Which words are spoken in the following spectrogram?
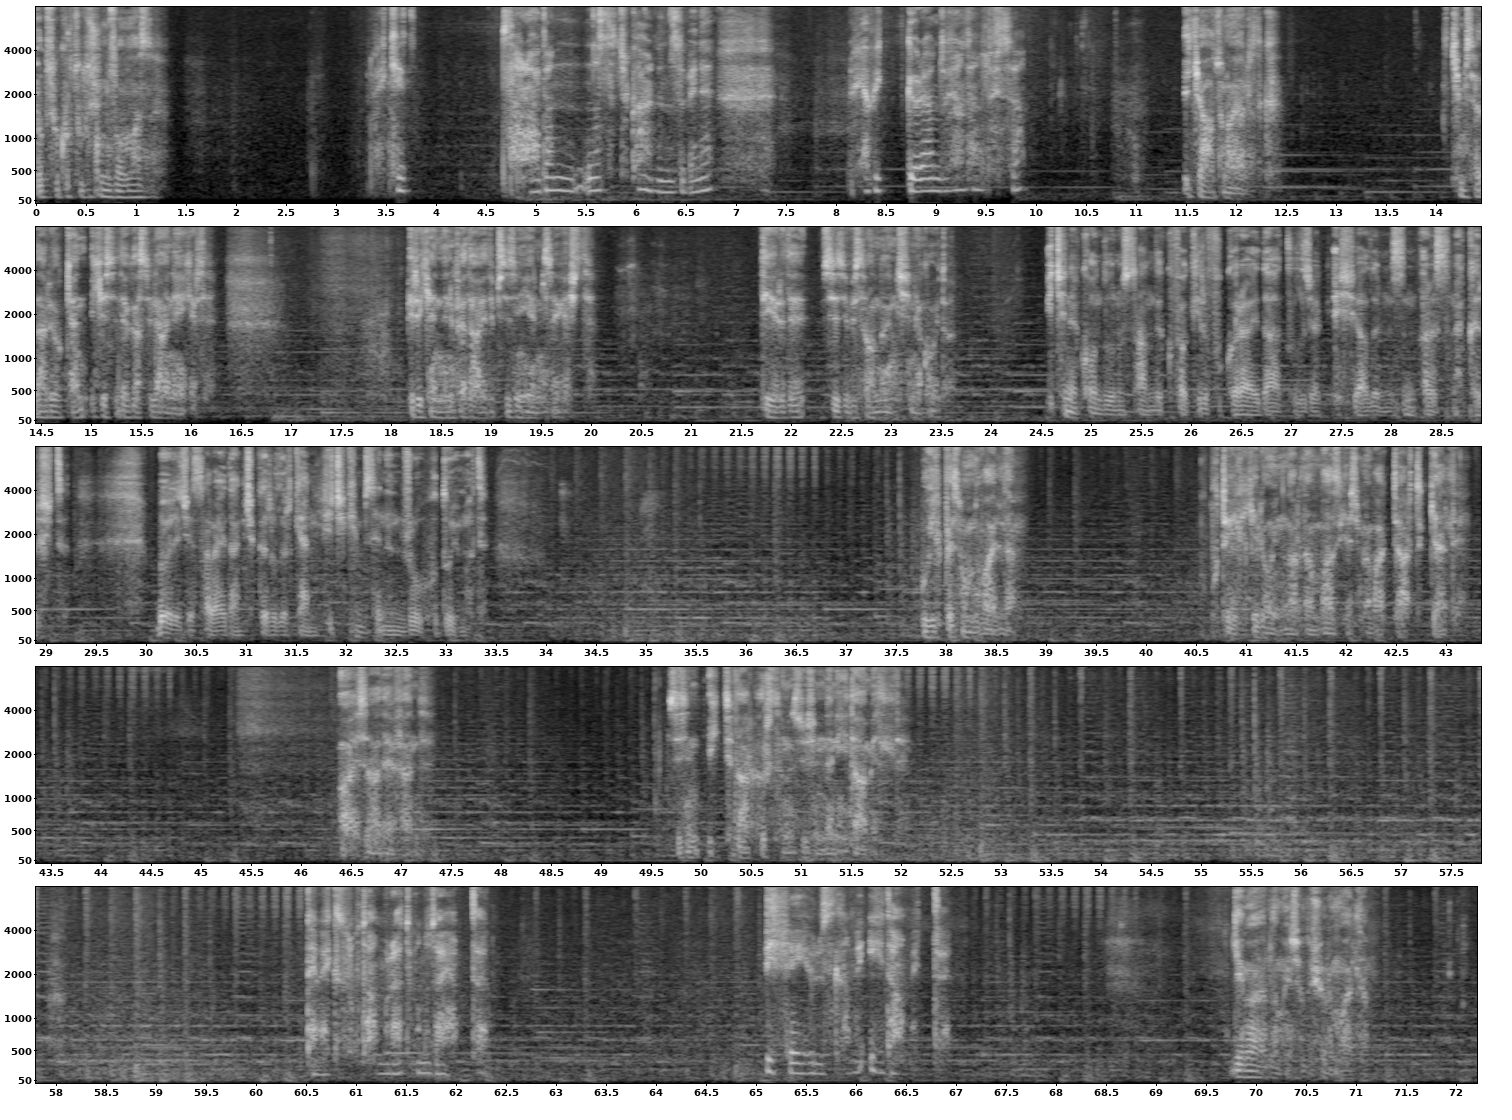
Yoksa kurtuluşunuz olmazdı. Peki saraydan nasıl çıkardınız beni? Ya bir gören duyan olduysa? İki hatun ayarladık. Kimseler yokken ikisi de gasilhaneye girdi. Biri kendini feda edip sizin yerinize geçti. Diğeri de sizi bir sandığın içine koydu. İçine konduğunuz sandık fakir fukaraya dağıtılacak eşyalarınızın arasına karıştı. Böylece saraydan çıkarılırken hiç kimsenin ruhu duymadı. Bu ilk ve sondu validem. Bu tehlikeli oyunlardan vazgeçme vakti artık geldi. Ahizade Efendi. Sizin iktidar hırsınız yüzünden idam edildi. Demek Sultan Murat bunu da yaptı. Bir Şeyhülislam'ı idam etti. Gemi ayarlamaya çalışıyorum validem.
